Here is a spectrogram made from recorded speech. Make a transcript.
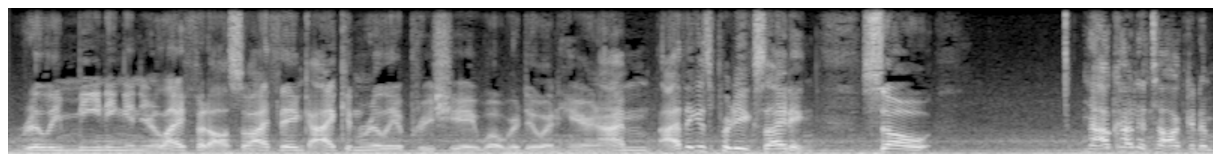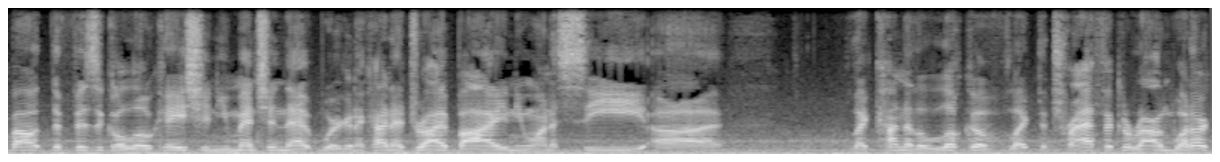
really meaning in your life at all. So I think I can really appreciate what we're doing here, and I'm I think it's pretty exciting. So now, kind of talking about the physical location, you mentioned that we're gonna kind of drive by and you want to see. Uh, like kind of the look of like the traffic around. What are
